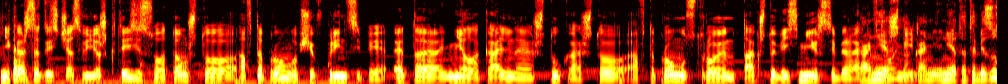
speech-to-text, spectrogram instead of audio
Мне кажется, ты сейчас ведешь к тезису о том, что автопром вообще в принципе это не локальная штука, что автопром устроен так, что весь мир собирает конечно, автомобиль. Конечно, нет, это безусловно.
